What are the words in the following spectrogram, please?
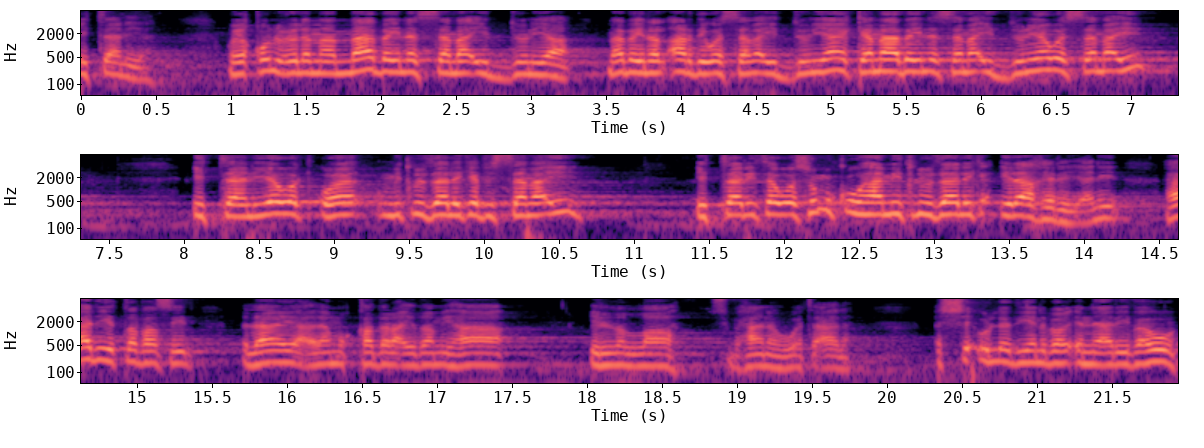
الثانية. ويقول العلماء ما بين السماء الدنيا ما بين الأرض والسماء الدنيا كما بين السماء الدنيا والسماء الثانية ومثل ذلك في السماء الثالثة وسمكها مثل ذلك إلى آخره. يعني هذه التفاصيل لا يعلم قدر عظمها إلا الله سبحانه وتعالى. الشيء الذي ينبغي أن نعرفه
